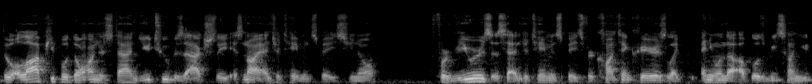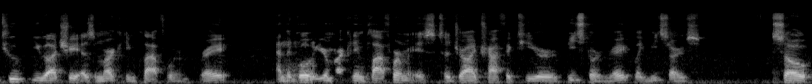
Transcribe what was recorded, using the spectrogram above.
though a lot of people don't understand YouTube is actually it's not entertainment space, you know for viewers, it's an entertainment space. For content creators, like anyone that uploads beats on YouTube, you got to treat it as a marketing platform, right? And the goal of mm-hmm. your marketing platform is to drive traffic to your BeatStars, right? Like BeatStars. So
